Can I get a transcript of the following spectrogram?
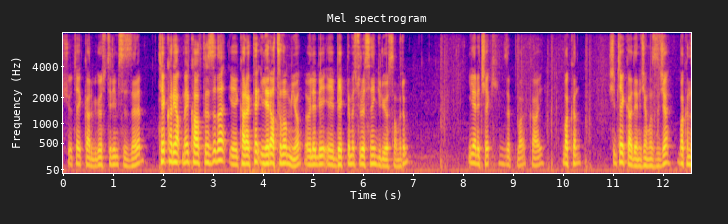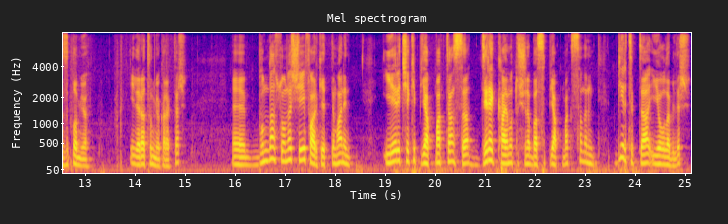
şöyle tekrar bir göstereyim sizlere. Tekrar yapmaya kalktığınızda da e, karakter ileri atılamıyor. Öyle bir e, bekleme süresine giriyor sanırım. İleri çek, zıpla, kay. Bakın. Şimdi tekrar deneyeceğim hızlıca. Bakın zıplamıyor. İleri atılmıyor karakter. E, bundan sonra şeyi fark ettim. Hani ileri çekip yapmaktansa direkt kayma tuşuna basıp yapmak sanırım bir tık daha iyi olabilir.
